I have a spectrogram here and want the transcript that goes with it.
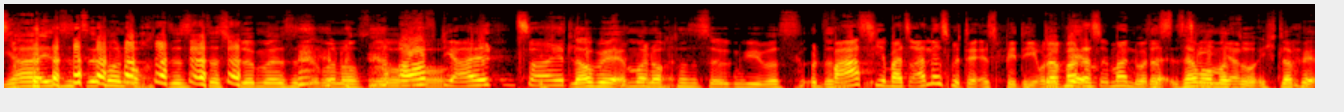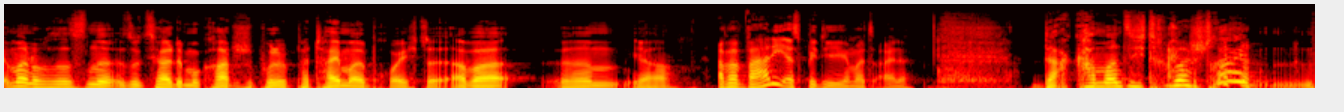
ja, es ist immer noch, das, das Schlimme, es ist immer noch so. auf die alten ich Zeit. glaube ja immer noch, dass es irgendwie was. Und das war es jemals anders mit der SPD Ich oder war ja- das immer nur das? sa- Sagen wir mal so, ich glaube ja immer noch, dass es eine sozialdemokratische Partei mal bräuchte. Aber ähm, ja, Aber war die SPD jemals eine? da kann man sich drüber streiten.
